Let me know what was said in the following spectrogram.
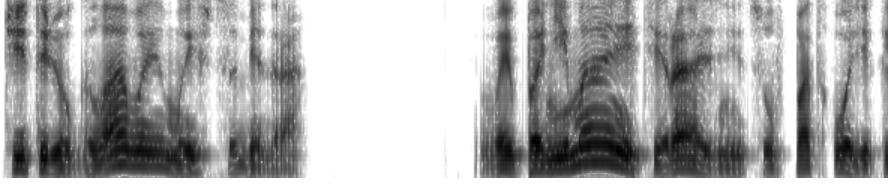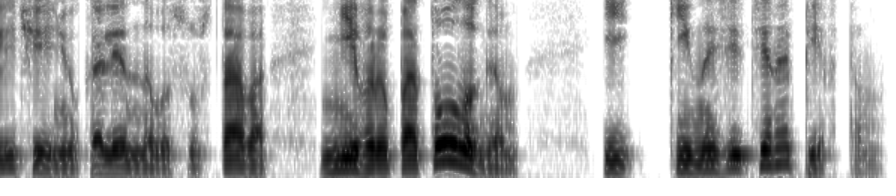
четырехглавая мышца бедра. Вы понимаете разницу в подходе к лечению коленного сустава невропатологам и кинезитерапевтам?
